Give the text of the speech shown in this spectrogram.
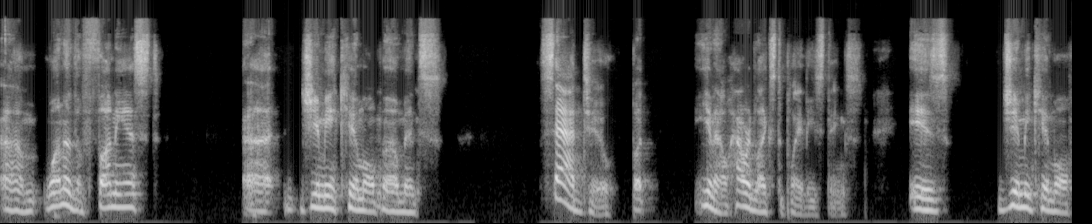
um, one of the funniest uh, Jimmy Kimmel moments, sad too, but you know Howard likes to play these things. Is Jimmy Kimmel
